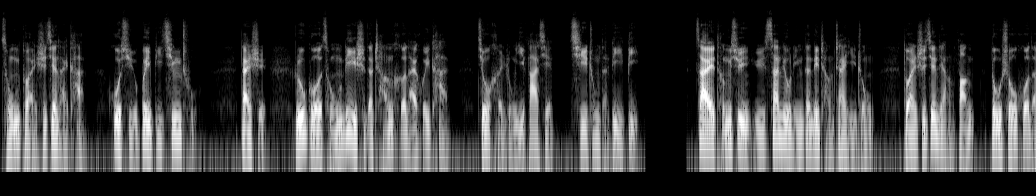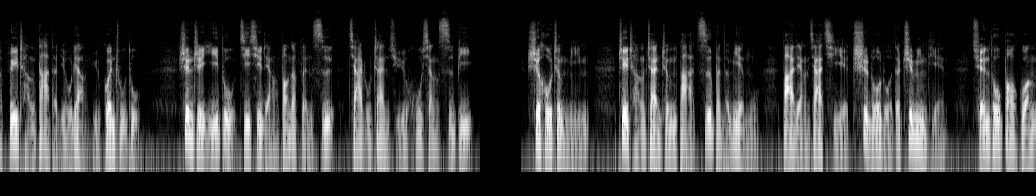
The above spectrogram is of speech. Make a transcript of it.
从短时间来看，或许未必清楚，但是如果从历史的长河来回看，就很容易发现其中的利弊。在腾讯与三六零的那场战役中，短时间两方都收获了非常大的流量与关注度，甚至一度激起两方的粉丝加入战局，互相撕逼。事后证明，这场战争把资本的面目，把两家企业赤裸裸的致命点，全都曝光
